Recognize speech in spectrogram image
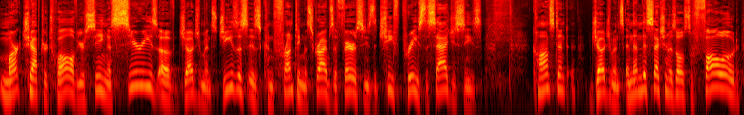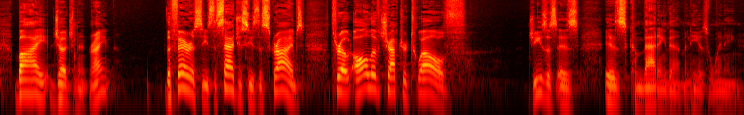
Mark chapter 12, you're seeing a series of judgments. Jesus is confronting the scribes, the Pharisees, the chief priests, the Sadducees constant judgments. And then this section is also followed by judgment, right? The Pharisees, the Sadducees, the scribes, throughout all of chapter 12, Jesus is, is combating them and he is winning.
